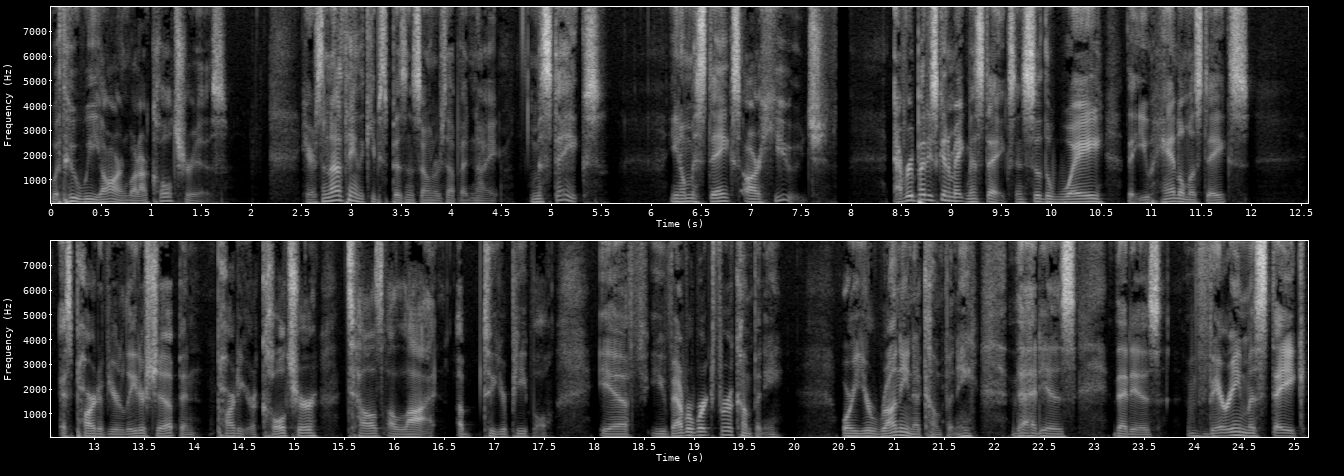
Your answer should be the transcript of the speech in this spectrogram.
with who we are and what our culture is. Here's another thing that keeps business owners up at night. Mistakes. You know mistakes are huge. Everybody's going to make mistakes and so the way that you handle mistakes as part of your leadership and part of your culture tells a lot to your people. If you've ever worked for a company or you're running a company that is that is very mistake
